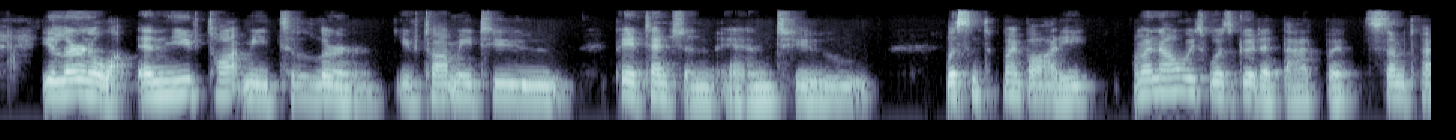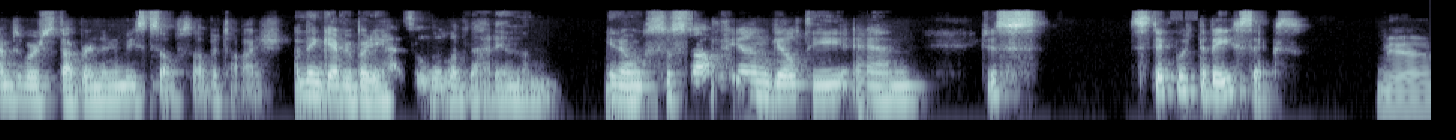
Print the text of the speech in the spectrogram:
you learn a lot. And you've taught me to learn. You've taught me to pay attention and to listen to my body. I mean, I always was good at that, but sometimes we're stubborn and we self sabotage. I think mm-hmm. everybody has a little of that in them you know so stop feeling guilty and just stick with the basics. Yeah.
